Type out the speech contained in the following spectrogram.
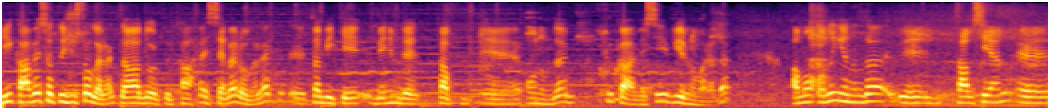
Bir kahve satıcısı olarak, daha doğrusu kahve sever olarak e, tabii ki benim de top e, 10'umda Türk kahvesi bir numarada. Ama onun yanında e, tavsiyem e,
